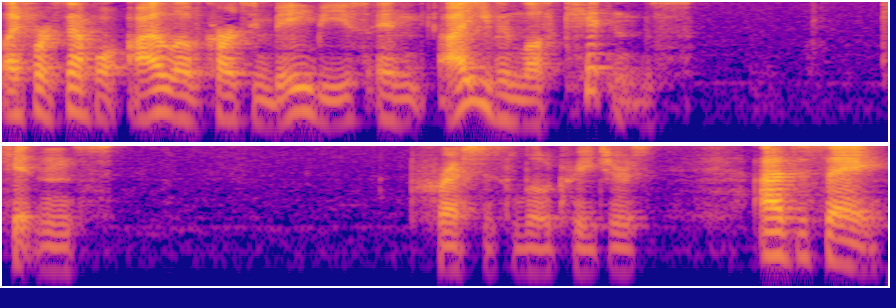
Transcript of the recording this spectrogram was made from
Like, for example, I love cartoon babies, and I even love kittens. Kittens. Precious little creatures. I have to say,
